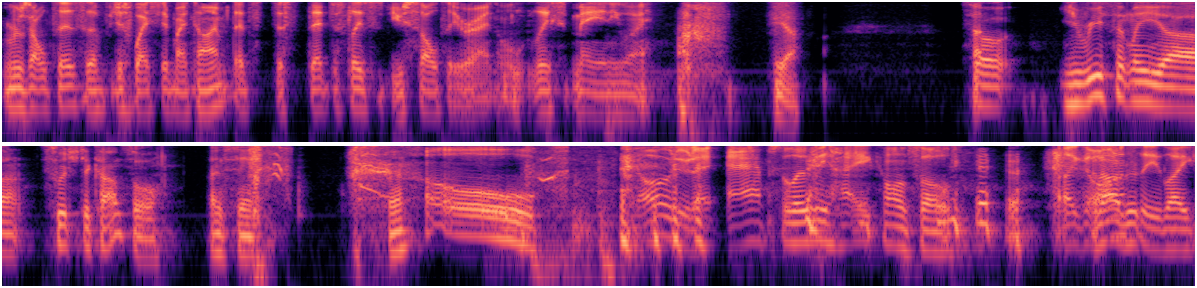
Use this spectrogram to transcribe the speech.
result is I've just wasted my time. That's just that just leaves you salty, right? Or at least me anyway. Yeah. So you recently uh, switched to console. I've seen. Oh no, dude! I absolutely hate consoles. Like honestly, like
